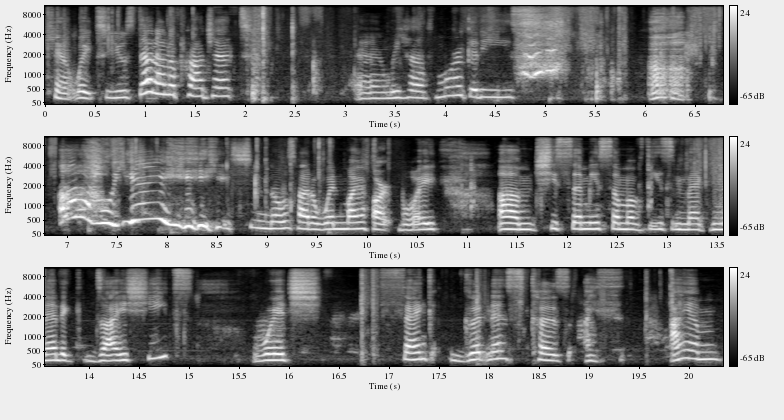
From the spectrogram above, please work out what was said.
Can't wait to use that on a project. And we have more goodies. Oh, yay! she knows how to win my heart, boy. Um, she sent me some of these magnetic die sheets, which thank goodness, because I, I am,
